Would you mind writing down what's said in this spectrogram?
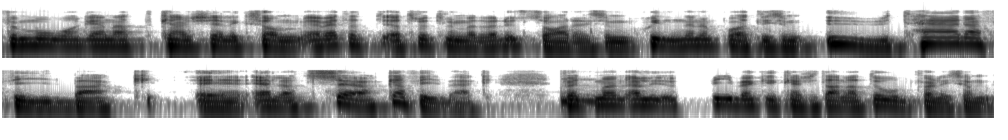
förmågan att kanske liksom, jag vet att jag tror till och med att du sa det, liksom, skillnaden på att liksom uthärda feedback eh, eller att söka feedback. För mm. att man, feedback är kanske ett annat ord för liksom,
